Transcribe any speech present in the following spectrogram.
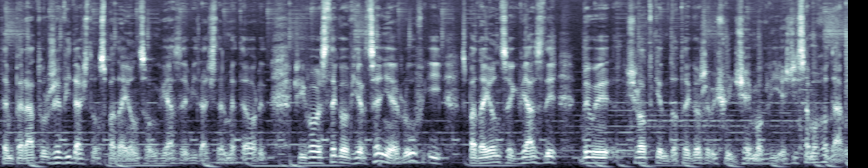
temperatur, że widać tą spadającą gwiazdę, widać ten meteoryt. Czyli wobec tego wiercenie luf i spadające gwiazdy były środkiem do tego, żebyśmy dzisiaj mogli jeździć samochodami.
